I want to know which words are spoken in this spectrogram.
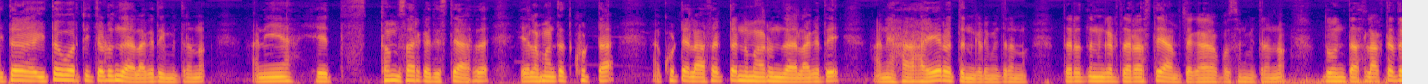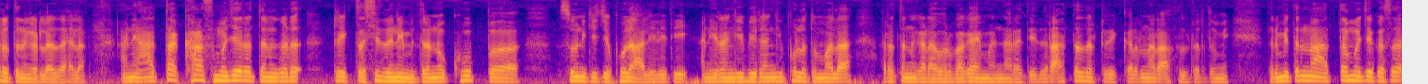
इथं इथं वरती चढून जायला लागत आहे मित्रांनो. आणि हे थंबसारखं दिसते असं. याला म्हणतात खुट्टा. खुट्ट्याला असं टन मारून जायला लागत आहे आणि हा आहे रतनगड मित्रांनो. तर रतनगडचा रस्ता आहे आमच्या घरापासून मित्रांनो दोन तास लागतात रतनगडला जायला. आणि आता खास म्हणजे रतनगड ट्रेकचा सीझन आहे मित्रांनो. खूप सोनकीचे फुलं आलेले ते. आणि रंगीबिरंगी फुलं तुम्हाला रतनगडावर बघायला मिळणार आहे ते. जर आत्ता जर ट्रेक करणार असेल तर तुम्ही. तर मित्रांनो आत्ता म्हणजे कसं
